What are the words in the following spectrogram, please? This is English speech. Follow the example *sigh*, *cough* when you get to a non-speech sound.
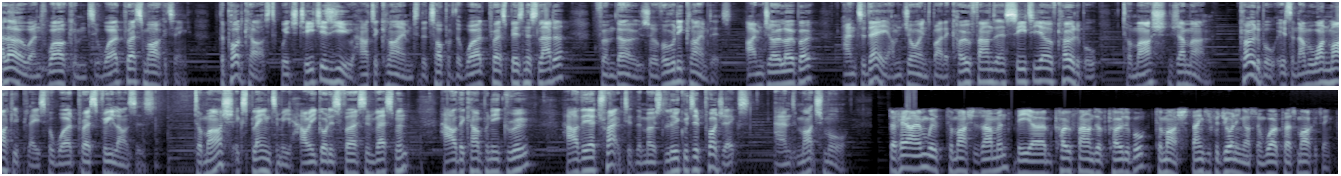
Hello, and welcome to WordPress Marketing, the podcast which teaches you how to climb to the top of the WordPress business ladder from those who have already climbed it. I'm Joe Lobo, and today I'm joined by the co founder and CTO of Codeable, Tomasz Zaman. Codeable is the number one marketplace for WordPress freelancers. Tomasz explained to me how he got his first investment, how the company grew, how they attracted the most lucrative projects, and much more. So here I am with Tomasz Zaman, the um, co-founder of Codeable. Tomasz, thank you for joining us on WordPress Marketing.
